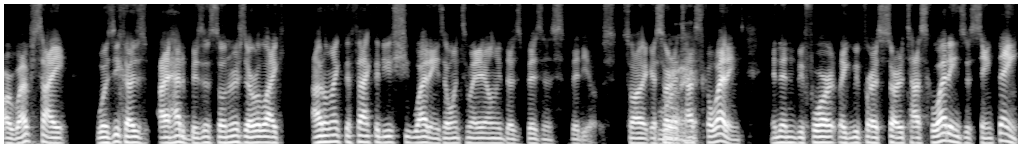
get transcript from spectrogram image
our website was because I had business owners that were like, I don't like the fact that you shoot weddings. I want somebody that only does business videos. So I like I started Right. Tasca Weddings. And then before, like before I started Tasca Weddings, the same thing.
